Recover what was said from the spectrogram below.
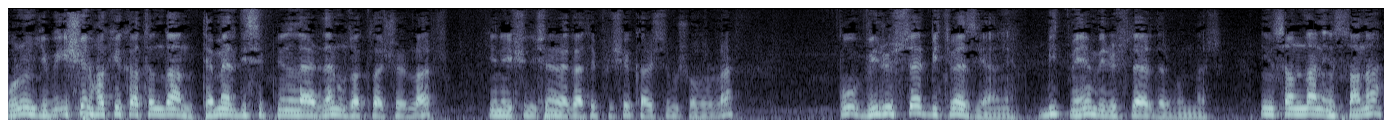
Bunun gibi işin hakikatından, temel disiplinlerden uzaklaşırlar. Yine işin içine negatif bir şey karıştırmış olurlar. Bu virüsler bitmez yani. Bitmeyen virüslerdir bunlar. İnsandan insana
